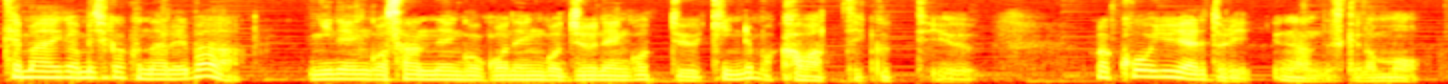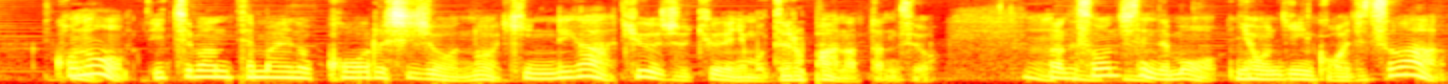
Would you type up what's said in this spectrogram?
手前が短くなれば、2年後、3年後、5年後、10年後っていう金利も変わっていくっていう、まあ、こういうやり取りなんですけども、この一番手前のコール市場の金利が99年にもう0%になったんですよ。うんなので、その時点でもう日本銀行は実は、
